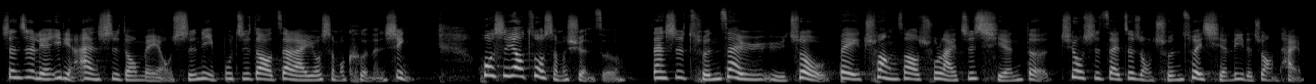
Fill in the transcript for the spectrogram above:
甚至连一点暗示都没有，使你不知道再来有什么可能性，或是要做什么选择。但是存在于宇宙被创造出来之前的，就是在这种纯粹潜力的状态。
